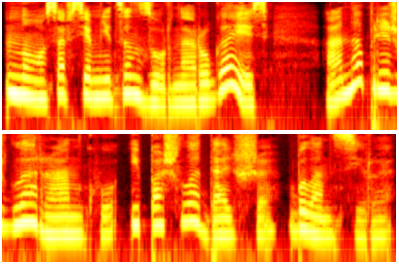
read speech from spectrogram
но совсем нецензурно ругаясь, она прижгла ранку и пошла дальше, балансируя.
